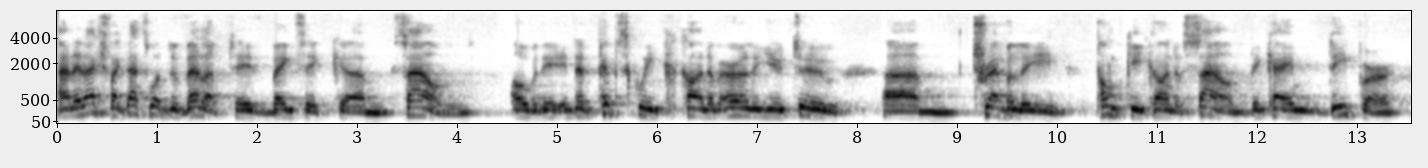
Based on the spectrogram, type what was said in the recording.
And in actual fact, that's what developed his basic um, sound over the the pipsqueak kind of early U2 um, trebly, punky kind of sound became deeper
